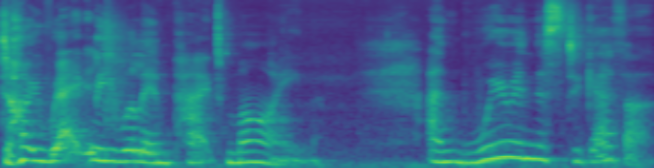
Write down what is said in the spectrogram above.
directly will impact mine. And we're in this together.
